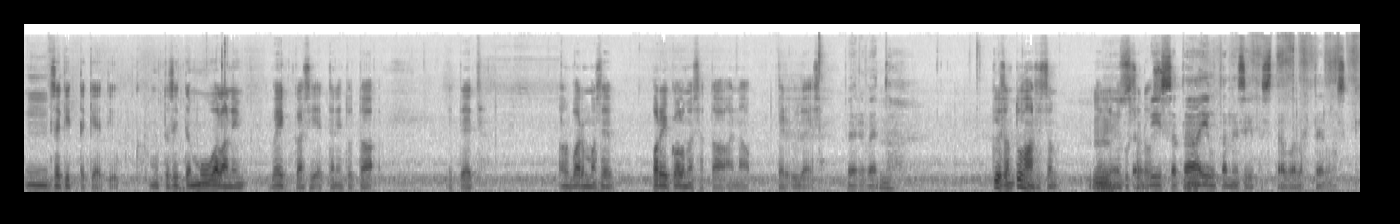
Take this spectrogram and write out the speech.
Mm. Sekin tekee tiukkaa. Mutta sitten muualla niin veikkaisin, että, niin tota, että, että on varmaan se pari 300 aina per yleisö. Per veto. Kyllä se on tuhansissa mm. niin se on sadossa. 500 mm. ilta, niin siitä sitä voi lähteä laskemaan.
